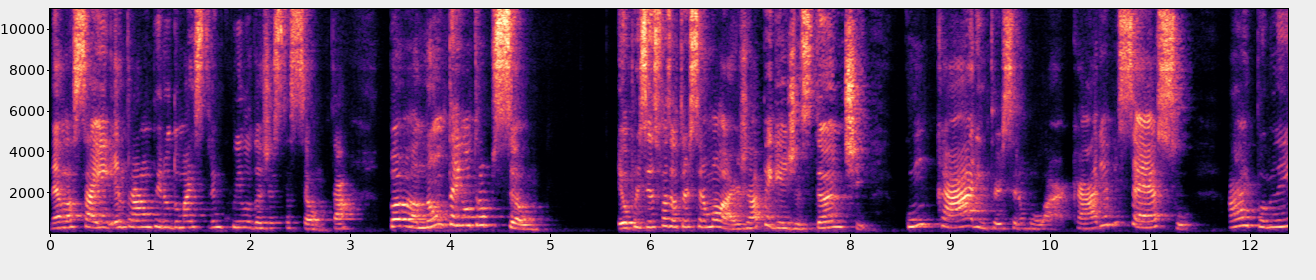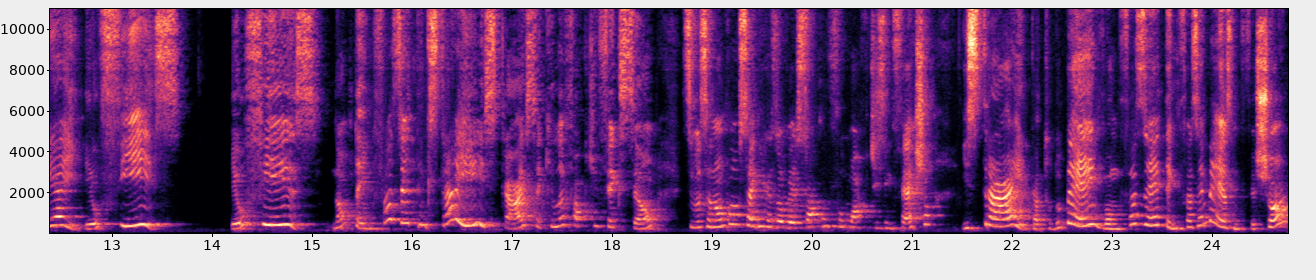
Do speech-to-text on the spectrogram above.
né? Ela sair, entrar num período mais tranquilo da gestação, tá? Pamela, não tem outra opção. Eu preciso fazer o terceiro molar. Já peguei gestante com cárie em terceiro molar, cárie e abscesso. Ai, Pamela, e aí? Eu fiz. Eu fiz. Não tem que fazer, tem que extrair. Extrai, se aquilo é foco de infecção. Se você não consegue resolver só com full mouth disinfection, extrai, tá tudo bem, vamos fazer, tem que fazer mesmo, fechou?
